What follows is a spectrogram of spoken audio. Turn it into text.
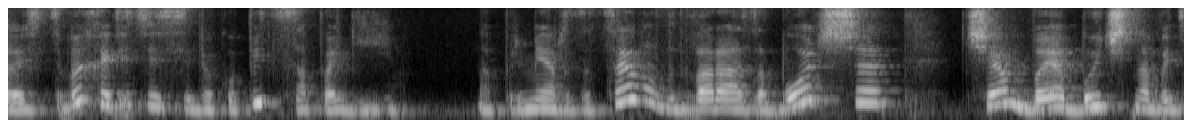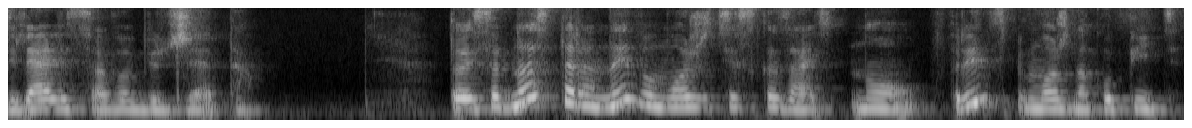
То есть вы хотите себе купить сапоги, например, за цену в два раза больше, чем вы обычно выделяли своего бюджета. То есть, с одной стороны, вы можете сказать, ну, в принципе, можно купить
